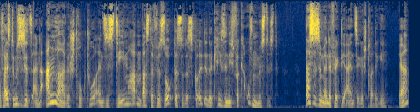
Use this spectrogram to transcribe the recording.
Das heißt, du müsstest jetzt eine Anlagestruktur, ein System haben, was dafür sorgt, dass du das Gold in der Krise nicht verkaufen müsstest. Das ist im Endeffekt die einzige Strategie, ja?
